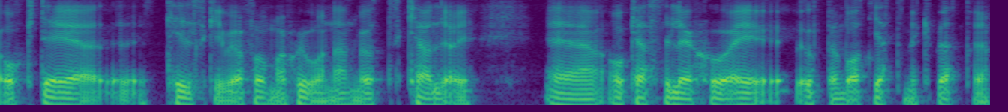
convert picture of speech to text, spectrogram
och det tillskriver jag formationen mot Cagliari. Och Castillejo är uppenbart jättemycket bättre.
